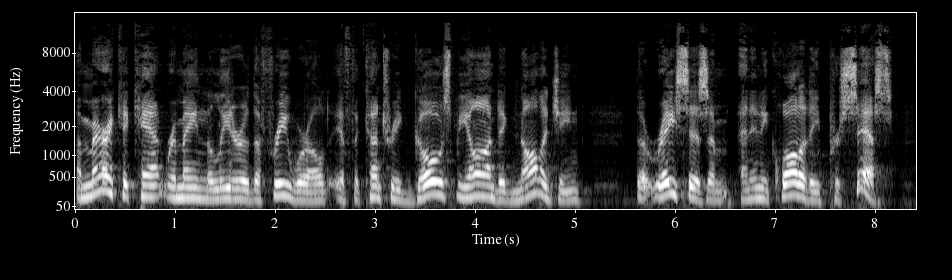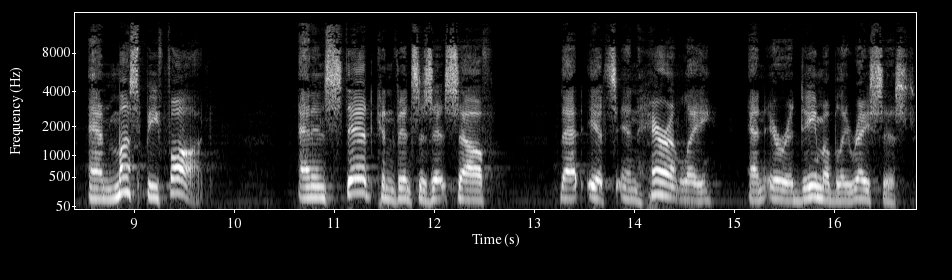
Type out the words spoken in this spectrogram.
America can't remain the leader of the free world if the country goes beyond acknowledging that racism and inequality persist and must be fought, and instead convinces itself that it's inherently and irredeemably racist.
